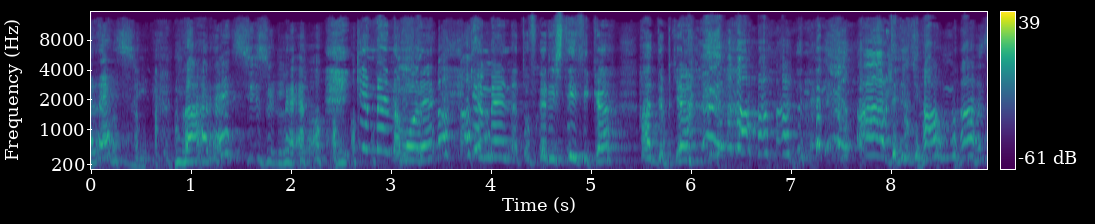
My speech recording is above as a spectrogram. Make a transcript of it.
αρέσει. Μ' αρέσει σου λέω. και εμένα μωρέ, και εμένα, το ευχαριστήθηκα. Άντε πια. Άντε, γεια μας.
